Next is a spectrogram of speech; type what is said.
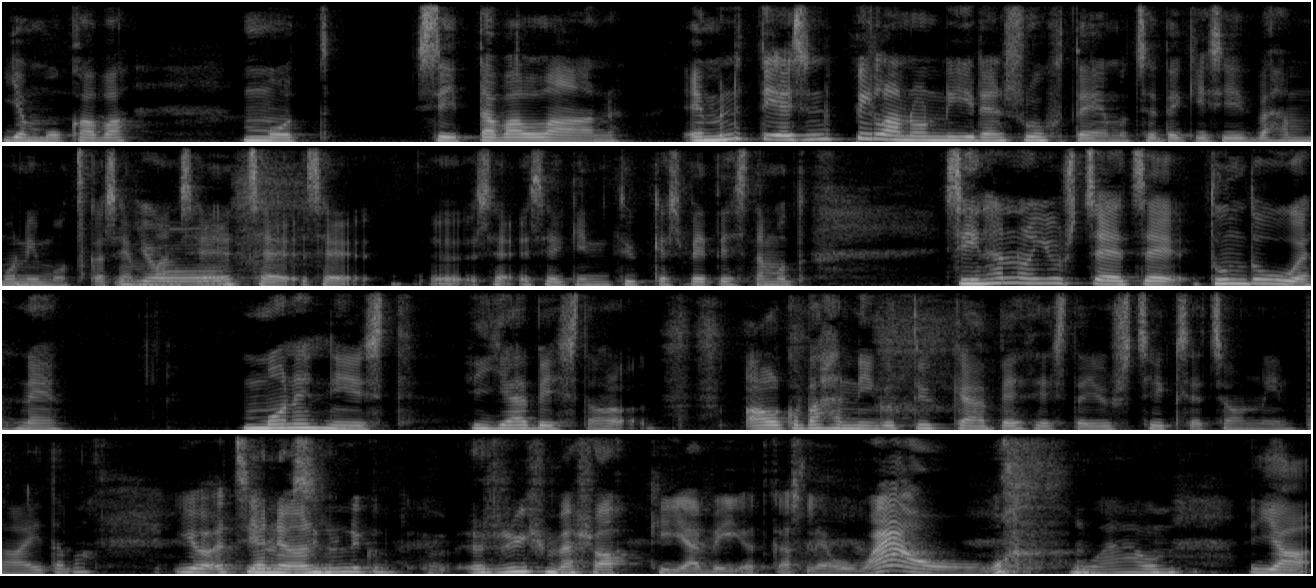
ja mukava, mutta sitten tavallaan, en mä nyt tiedä, se nyt pilannut niiden suhteen, mutta se teki siitä vähän monimutkaisemman Joo. se, että se, se, se, sekin tykkäsi vetistä, mutta siinähän on just se, että se tuntuu, että ne monet niistä jäbistä alkoi vähän niinku tykkää Bethistä just siksi, että se on niin taitava. Joo, että siinä, ne on... siinä on niinku ryhmäshakkijäbi, jotka on silleen wow. Wow. Ja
